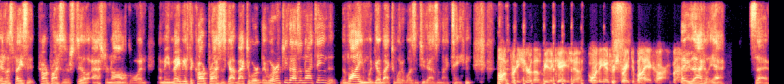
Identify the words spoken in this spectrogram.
and let's face it, car prices are still astronomical. And I mean, maybe if the car prices got back to where they were in 2019, the, the volume would go back to what it was in 2019. oh, I'm pretty sure that'll be the case, yeah. Or the interest rate to buy a car. exactly, yeah. So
